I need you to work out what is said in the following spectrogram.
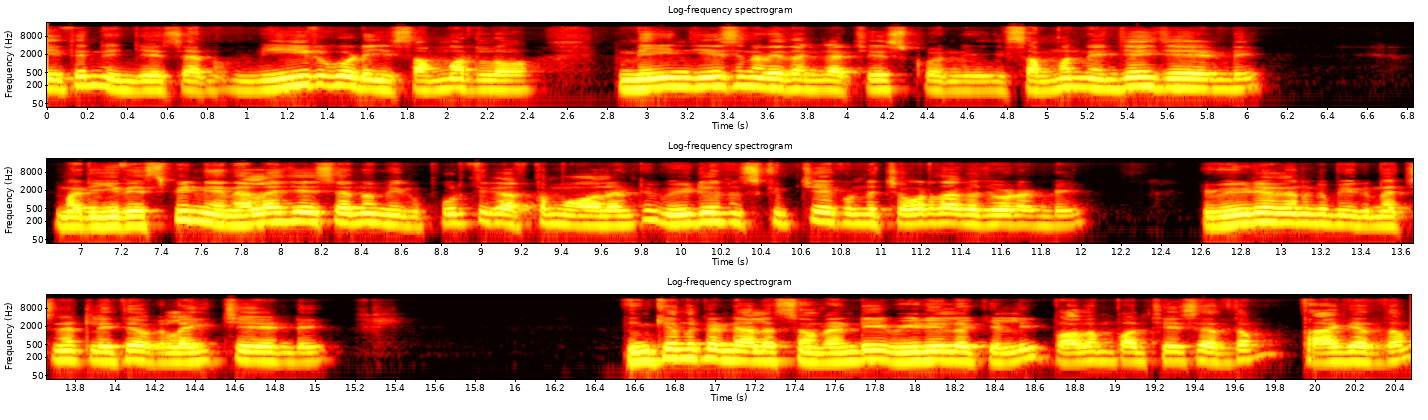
అయితే నేను చేశాను. మీరు కూడా ఈ సమ్మర్లో నేను చేసిన విధంగా చేసుకొని ఈ సమ్మర్ని ఎంజాయ్ చేయండి. మరి ఈ రెసిపీ నేను ఎలా చేశానో మీకు పూర్తిగా అర్థం అవ్వాలంటే వీడియోని స్కిప్ చేయకుండా చివరిదాకా చూడండి. ఈ వీడియో కనుక మీకు నచ్చినట్లయితే ఒక లైక్ చేయండి. ఇంకెందుకండి ఆలస్యం? రండి వీడియోలోకి వెళ్ళి బాదం పాలు చేసేద్దాం తాగేద్దాం.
